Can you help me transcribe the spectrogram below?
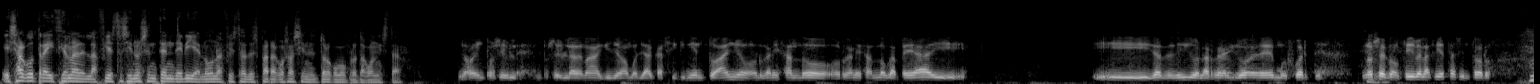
Es algo tradicional en la fiesta, si no se entendería, ¿no? Una fiesta de Esparragosa sin el toro como protagonista. No, imposible, imposible. Además, aquí llevamos ya casi 500 años organizando organizando capea y, y ya te digo, el arraigo es muy fuerte. No se concibe la fiesta sin toro.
